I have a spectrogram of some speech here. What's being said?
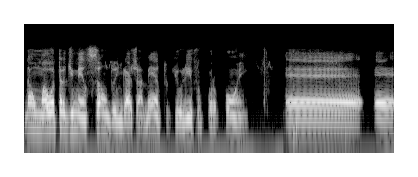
Não, uma outra dimensão do engajamento que o livro propõe é, é,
